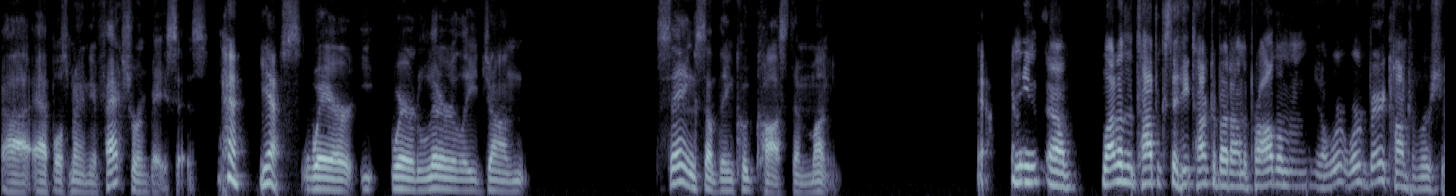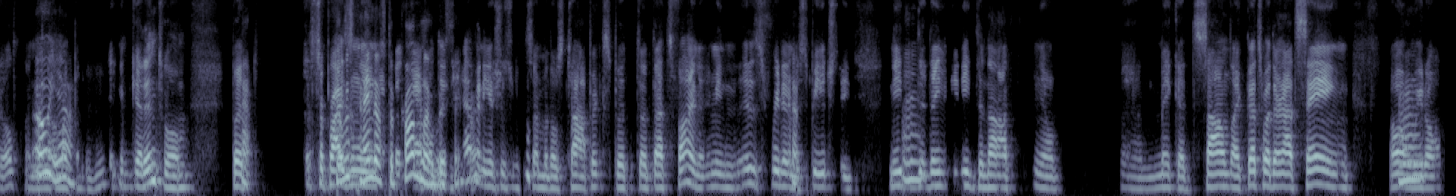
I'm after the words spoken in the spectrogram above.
uh, Apple's manufacturing base is, yes. where where literally Jon saying something could cost them money. Yeah. I mean, uh, a lot of the topics that he talked about on the problem, you know, we're, we're very controversial. I mean, Oh, I'm yeah. not gonna get- get into them, but surprisingly, kind of the problem didn't have any issues with some of those topics, but uh, that's fine. I mean, it is freedom of speech. They need Mm. they need to not, you know, uh, make it sound like that's why they're not saying, "Oh, we Mm. don't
